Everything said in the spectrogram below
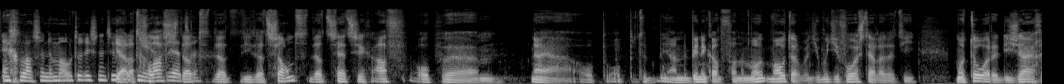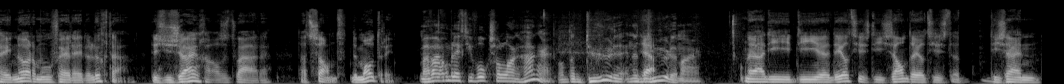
En glas in de motor is natuurlijk ja, ook dat glas, dat, dat, die, dat zand, dat zet zich af op, um, nou ja, op, op de, aan de binnenkant van de motor. Want je moet je voorstellen dat die motoren, die zuigen enorme hoeveelheden lucht aan. Dus die zuigen als het ware dat zand de motor in. Maar waarom bleef die wolk zo lang hangen? Want dat duurde en dat ja. duurde maar. Nou ja, die, die deeltjes, die zanddeeltjes, dat, die zijn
